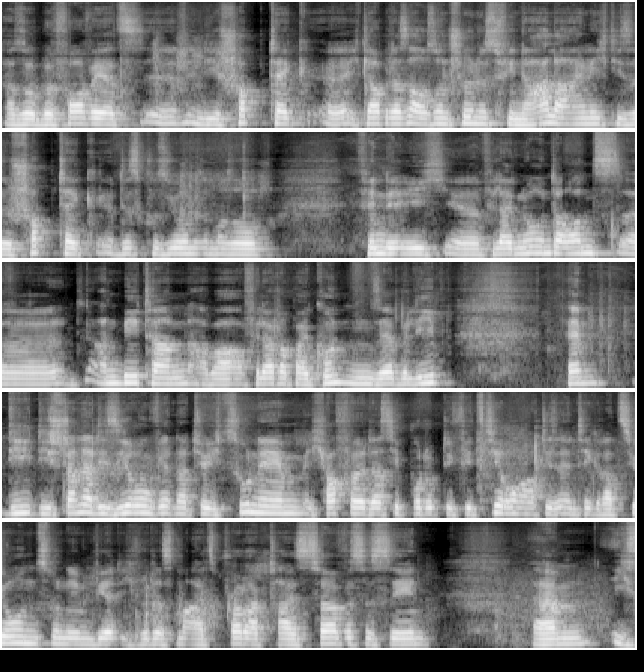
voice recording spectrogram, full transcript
Also bevor wir jetzt äh, in die ShopTech, äh, ich glaube, das ist auch so ein schönes Finale eigentlich. Diese ShopTech-Diskussion ist immer so, finde ich, äh, vielleicht nur unter uns äh, Anbietern, aber vielleicht auch bei Kunden sehr beliebt. Ähm, die, die Standardisierung wird natürlich zunehmen. Ich hoffe, dass die Produktifizierung auch dieser Integrationen zunehmen wird. Ich würde das mal als Productized Services sehen. Ähm, ich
